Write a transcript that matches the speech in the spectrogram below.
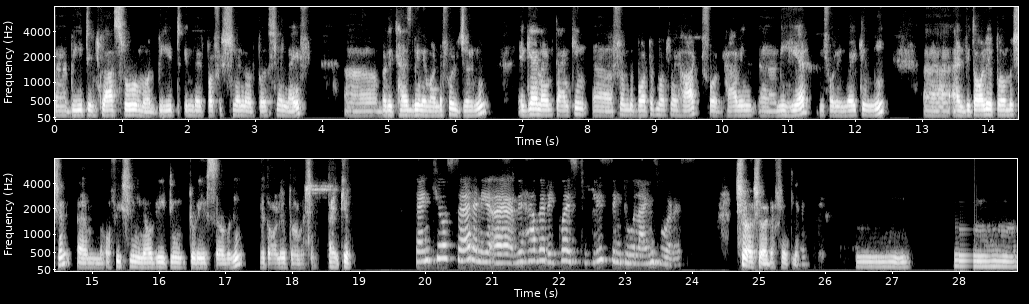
uh, be it in classroom or be it in their professional or personal life uh, but it has been a wonderful journey again, I'm thanking uh, from the bottom of my heart for having uh, me here and for inviting me. Uh, and with all your permission, I'm officially inaugurating today's ceremony with all your permission. Thank you. Thank you, sir. And uh, we have a request. Please sing two lines for us. Sure, sure, definitely. Mm, mm,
